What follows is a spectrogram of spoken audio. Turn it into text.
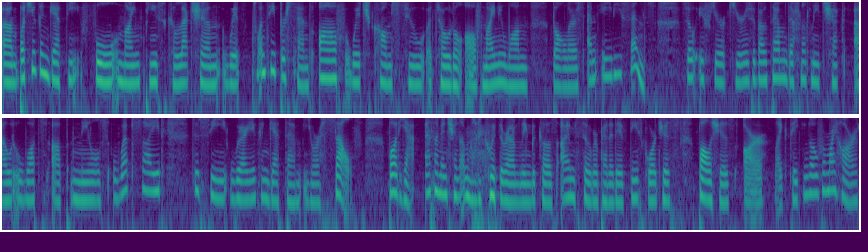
um, but you can get the full nine piece collection with 20 percent off which comes to a total of 91 dollars and 80 cents. So if you're curious about them definitely check out what's up nails website to see where you can get them yourself. But yeah as i mentioned i'm gonna quit the rambling because i'm so repetitive. These gorgeous polishes are like taking taking over my heart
